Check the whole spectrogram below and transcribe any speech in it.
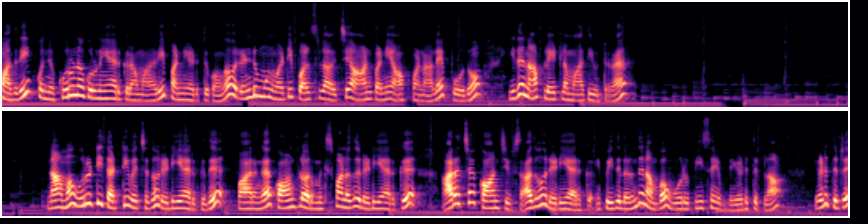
மாதிரி கொஞ்சம் குருணை குருணையாக இருக்கிற மாதிரி பண்ணி எடுத்துக்கோங்க. ஒரு ரெண்டு மூணு வாட்டி பல்ஸில் வச்சு ஆன் பண்ணி ஆஃப் பண்ணாலே போதும். இதை நான் பிளேட்டில் மாற்றி விட்டுறேன். நாம் உருட்டி தட்டி வச்சதும் ரெடியாக இருக்குது. பாருங்கள் கார்ன்ஃப்ளவர் மிக்ஸ் பண்ணதும் ரெடியாக இருக்குது அரைச்ச கார்ன் சிப்ஸ் அதுவும் ரெடியாக இருக்குது இப்போ இதிலேருந்து நம்ம ஒரு பீஸை இப்படி எடுத்துக்கலாம். எடுத்துட்டு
